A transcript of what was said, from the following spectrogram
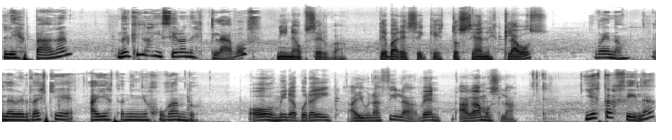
¿Les pagan? ¿No es que los hicieron esclavos? Nina observa. ¿Te parece que estos sean esclavos? Bueno, la verdad es que hay hasta niños jugando. Oh, mira por ahí. Hay una fila. Ven, hagámosla. ¿Y esta fila?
